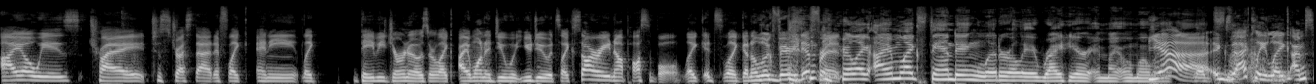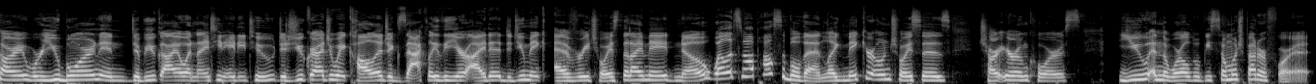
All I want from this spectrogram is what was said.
I always try to stress that if like any like baby journos are like, I want to do what you do, it's like, sorry, not possible. Like, it's like gonna look very different. you're like i'm like standing literally right here in my own moment Yeah, exactly. Like, I'm sorry, were you born in Dubuque, Iowa in 1982? Did you graduate college exactly the year I did? Did you make every choice that I made? No. Well, it's not possible then. Like, make your own choices, chart your own course. You and the world will be so much better for it.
